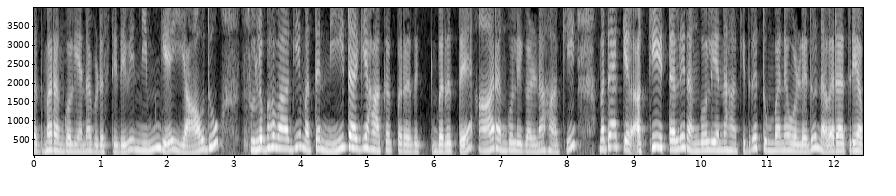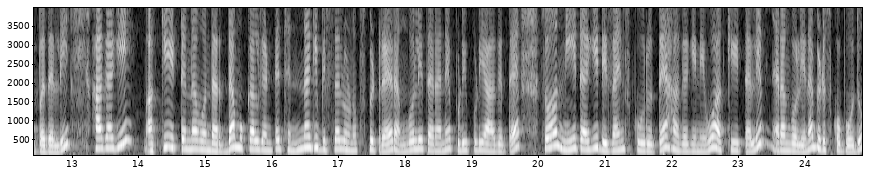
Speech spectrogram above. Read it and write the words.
ಪದ್ಮ ರಂಗೋಲಿಯನ್ನು ಬಿಡಿಸ್ತಿದ್ದೀವಿ ನಿಮಗೆ ಯಾವುದು ಸುಲಭವಾಗಿ ಮತ್ತು ನೀಟಾಗಿ ಹಾಕಕ್ಕೆ ಬರೋದಕ್ಕೆ ಬರುತ್ತೆ ಆ ರಂಗೋಲಿಗಳನ್ನ ಹಾಕಿ, ಮತ್ತು ಅಕ್ಕಿ ಹಿಟ್ಟಲ್ಲಿ ರಂಗೋಲಿಯನ್ನು ಹಾಕಿದರೆ ತುಂಬಾ ಒಳ್ಳೆಯದು ನವರಾತ್ರಿ ಹಬ್ಬದಲ್ಲಿ. ಹಾಗಾಗಿ ಅಕ್ಕಿ ಹಿಟ್ಟನ್ನು ಒಂದು ಅರ್ಧ ಮುಕ್ಕಾಲು ಗಂಟೆ ಚೆನ್ನಾಗಿ ಬಿಸಿಲಲ್ಲಿ ಒಣಗಿಸ್ಬಿಟ್ರೆ ರಂಗೋಲಿ ಥರನೇ ಪುಡಿ ಪುಡಿ ಆಗುತ್ತೆ. ಸೊ ನೀಟಾಗಿ ಡಿಸೈನ್ಸ್ ಕೂರುತ್ತೆ. ಹಾಗಾಗಿ ನೀವು ಅಕ್ಕಿ ಹಿಟ್ಟಲ್ಲಿ ರಂಗೋಲಿನ ಬಿಡಿಸ್ಕೋಬೋದು.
